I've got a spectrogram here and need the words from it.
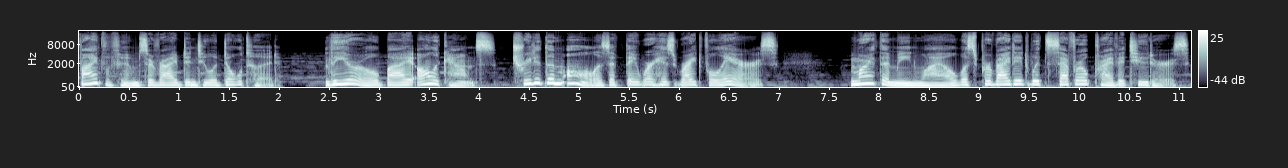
five of whom survived into adulthood. The Earl, by all accounts, treated them all as if they were his rightful heirs. Martha, meanwhile, was provided with several private tutors.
